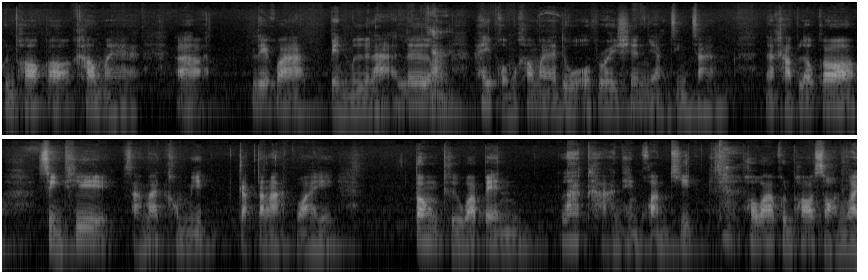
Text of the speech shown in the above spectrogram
คุณพ่อก็เข้ามาเอ่อเรียกว่าเป็นมือละเริ่มค่ะให้ผมเข้ามาดู operation อย่างจริงจัง นะครับแล้วก็สิ่งที่สามารถคอมมิตกับตลาดไว้ ต้องถือว่าเป็นรากฐานแห่งความคิดค่ะเพราะว่าคุณพ่อสอนไว้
